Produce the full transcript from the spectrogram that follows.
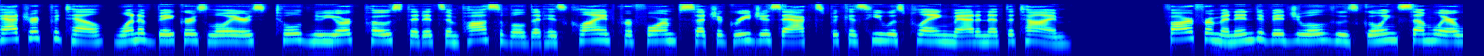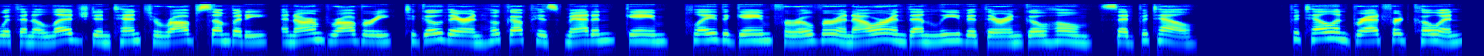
Patrick Patel, one of Baker's lawyers, told New York Post that it's impossible that his client performed such egregious acts because he was playing Madden at the time. Far from an individual who's going somewhere with an alleged intent to rob somebody, an armed robbery, to go there and hook up his Madden game, play the game for over an hour and then leave it there and go home, said Patel. Patel and Bradford Cohen,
